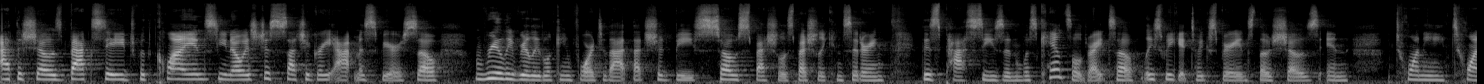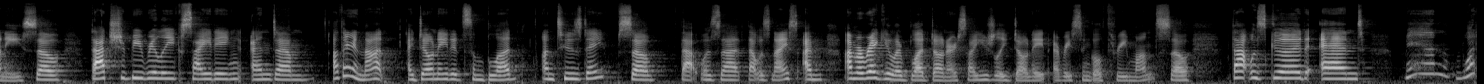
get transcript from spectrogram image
at the shows backstage with clients, you know, it's just such a great atmosphere. So really really looking forward to that. That should be so special especially considering this past season was canceled, right? So at least we get to experience those shows in 2020. So that should be really exciting and um other than that, I donated some blood on Tuesday, so that was uh, that was nice. I'm I'm a regular blood donor, so I usually donate every single three months. So that was good. And man, what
